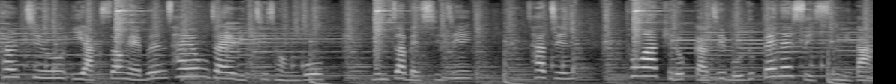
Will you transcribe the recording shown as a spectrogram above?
설치 후 이 악성 앱은 사용자의 위치 정보, 문자 메시지, 사진, 통화 기록까지 모두 빼낼 수 있습니다.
